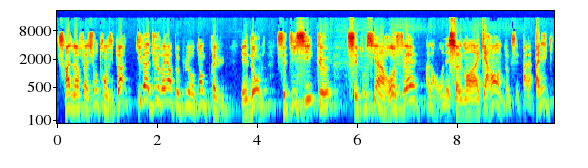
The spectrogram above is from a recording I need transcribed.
sera de l'inflation transitoire qui va durer un peu plus longtemps que prévu. Et donc, c'est ici que c'est aussi un reflet, alors on est seulement à 1,40, donc c'est pas la panique,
